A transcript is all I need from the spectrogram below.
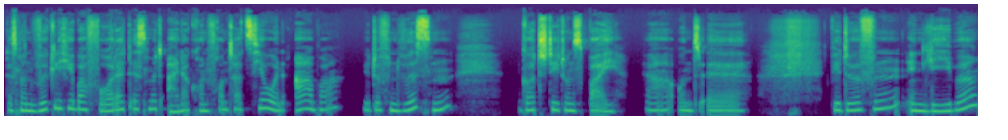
dass man wirklich überfordert ist mit einer Konfrontation. Aber wir dürfen wissen, Gott steht uns bei. Ja, und äh, wir dürfen in Liebe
